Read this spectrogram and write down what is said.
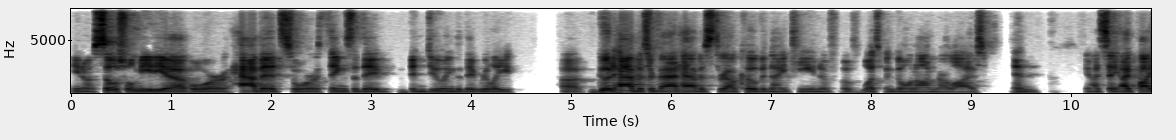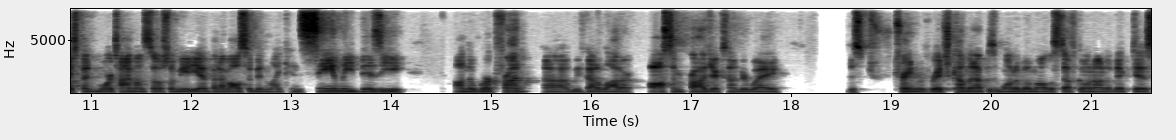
you know social media or habits or things that they've been doing that they really uh, good habits or bad habits throughout COVID nineteen of of what's been going on in our lives. And you know, I'd say I probably spent more time on social media, but I've also been like insanely busy on the work front. Uh, we've got a lot of awesome projects underway. This train with Rich coming up is one of them. All the stuff going on at Victis,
